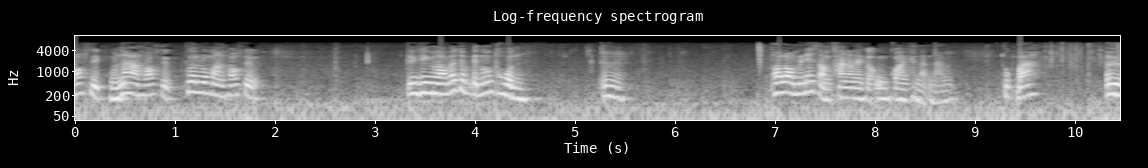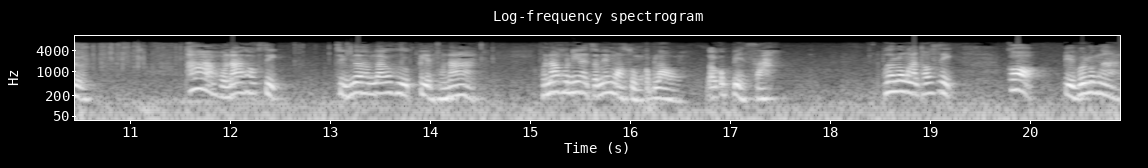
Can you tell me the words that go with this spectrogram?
ท็อกซิก หัวหน้าท็อกซิก เพื่อนร่วมงานท็อกซิก จริง ๆ เราไม่จำเป็นต้องทน อืมเพราะเราไม่ได้สำคัญอะไรกับองค์กรขนาดนั้น ถูกปะ เออ ถ้าหัวหน้าท็อกซิก สิ่งที่เราทำได้ก็คือเปลี่ยนหัวหน้า หัวหน้าคนนี้อาจจะไม่เหมาะสมกับเรา เราก็เปลี่ยนซะ เพื่อนร่วมงานท็อกซิก ก็เปลี่ยนเพื่อนร่วมงาน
